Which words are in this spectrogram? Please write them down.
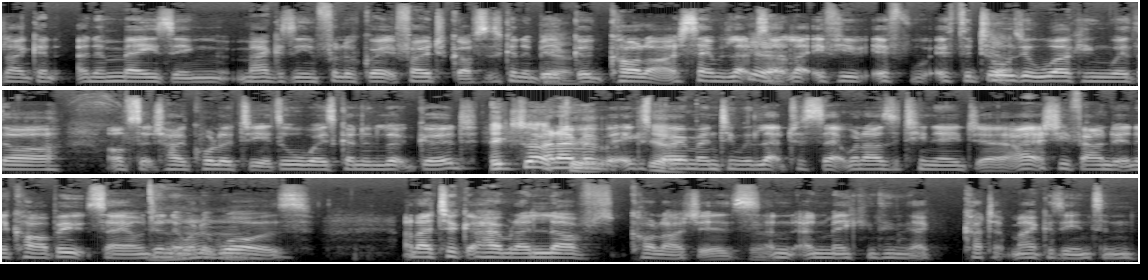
like an, an amazing magazine full of great photographs, it's going to be Yeah. a good collage. Same with. Yeah. Like if you if if the tools Yeah. you're working with are of such high quality, it's always going to look good. exactly And I remember experimenting with Letraset when I was a teenager. I actually found it in a car boot sale and didn't know what it ah. was. And I took it home and I loved collages and, and making things like cut up magazines and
